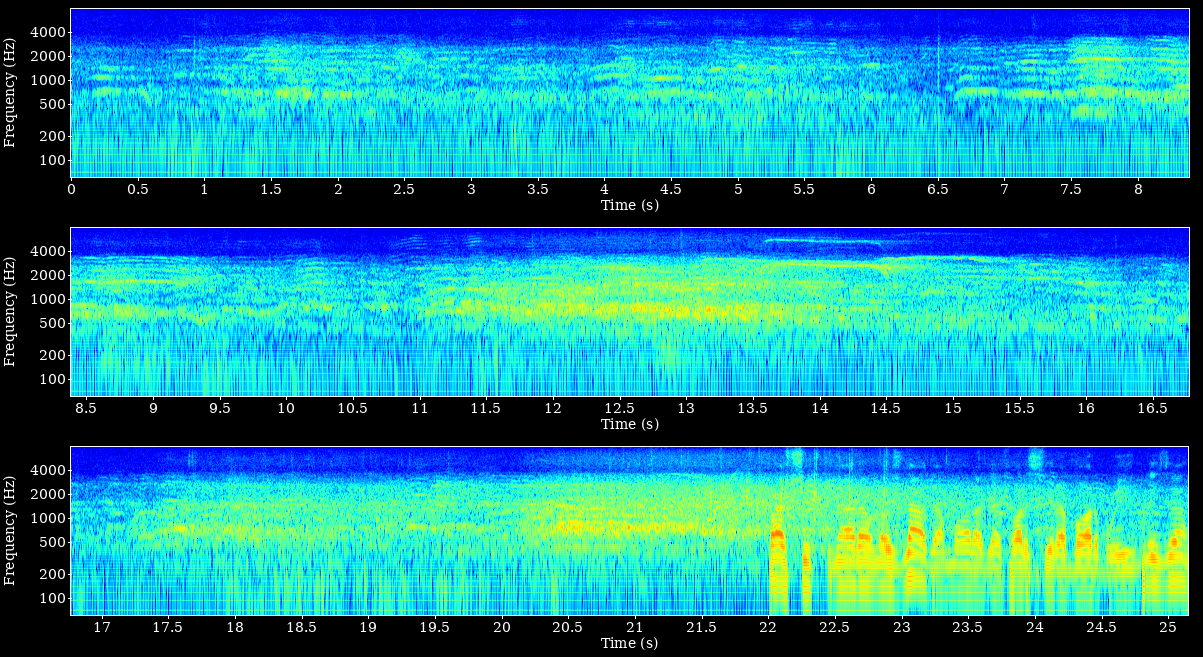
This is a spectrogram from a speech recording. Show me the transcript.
Pašik naravno zna da mora da forsira borbu izbliza.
